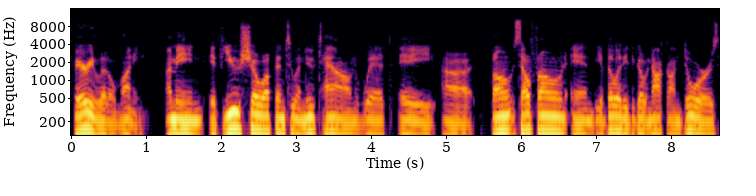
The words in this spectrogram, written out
very little money. I mean, if you show up into a new town with a uh, phone, cell phone, and the ability to go knock on doors,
